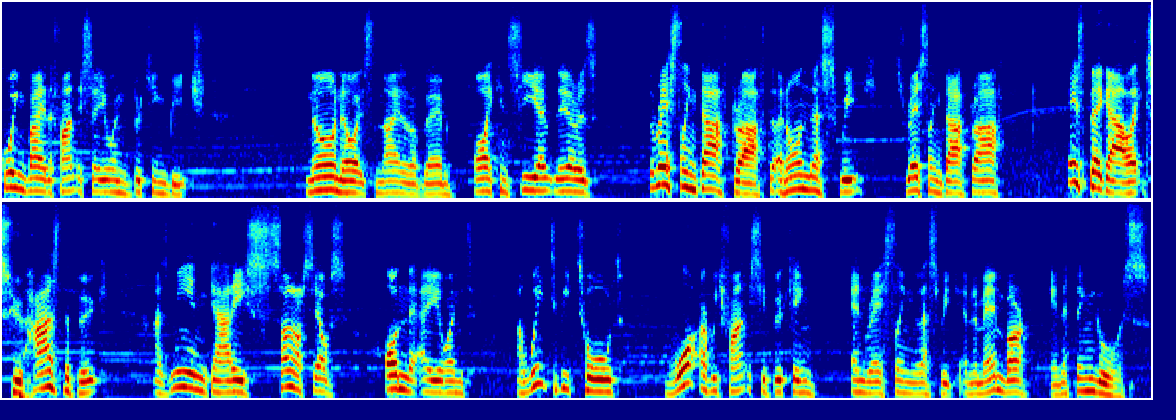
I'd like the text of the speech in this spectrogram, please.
going by the Fantasy Island booking beach? No, no, it's neither of them. All I can see out there is the Wrestling Daft Draft. And on this week, it's Wrestling Daft Draft. It's Big Alex who has the book as me and Gary sun ourselves on the island and wait to be told what are we fantasy booking in wrestling this week. And remember, anything goes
